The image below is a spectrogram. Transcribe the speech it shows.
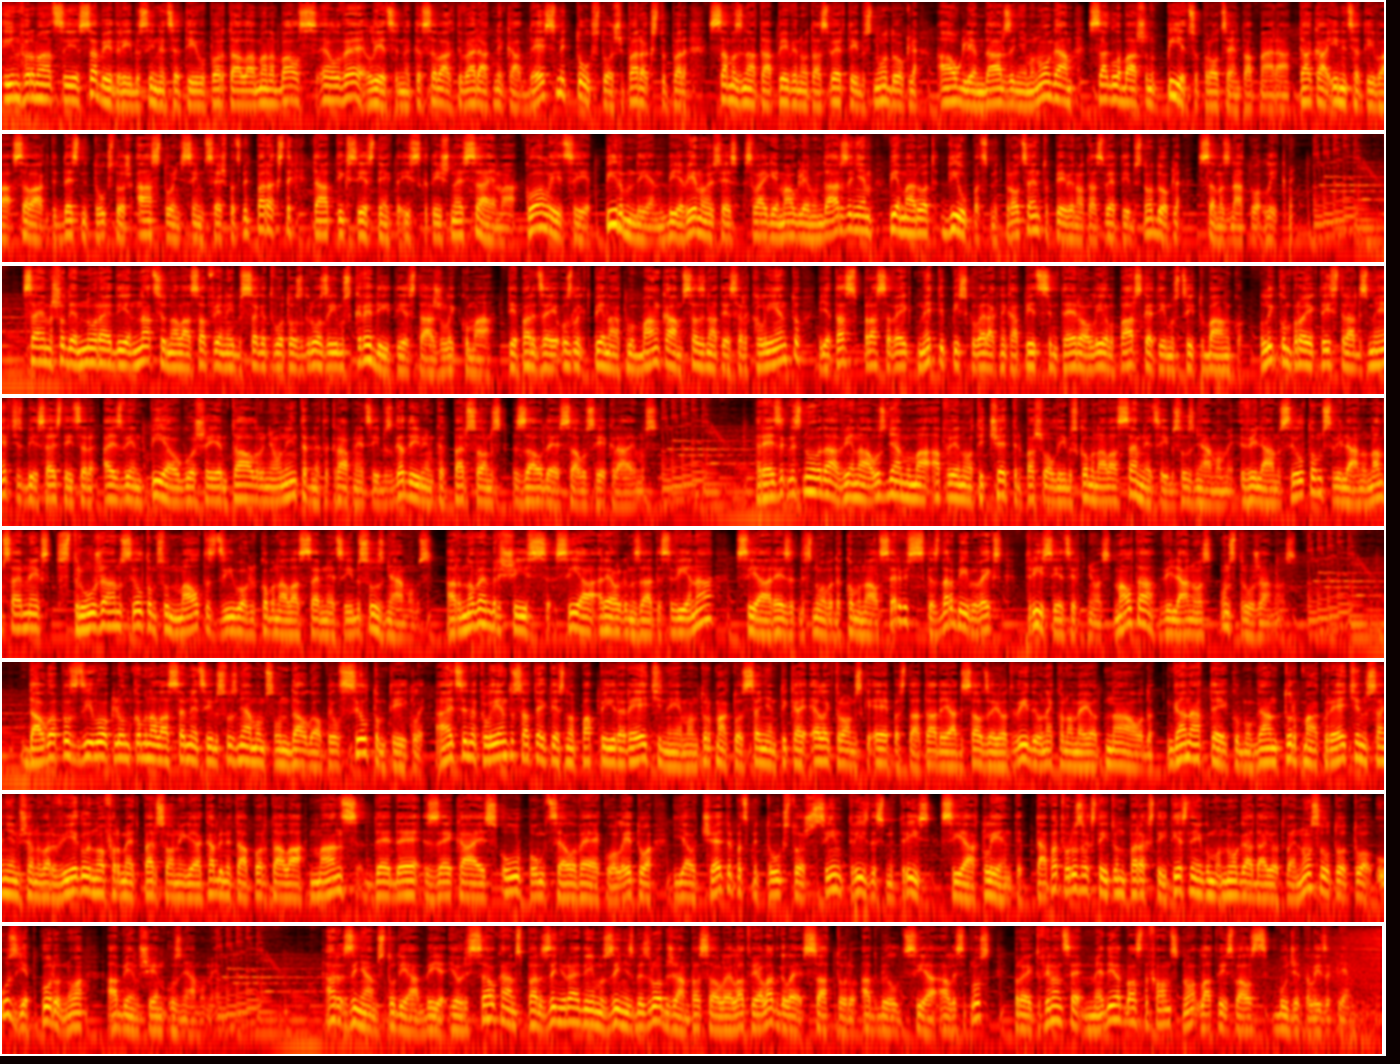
Informācija sabiedrības iniciatīvu portālā Mana balss LV liecina, ka savākti vairāk nekā 10 tūkstoši parakstu par samazinātā pievienotās vērtības nodokļa augļiem, dārzeņiem un ogām saglabāšanu 5% apmērā. Tā kā iniciatīvā savākti 10 816 paraksti, tā tiks iesniegta izskatīšanai saimā. Koalīcija pirmdien bija vienojusies svaigiem augļiem un dārzeņiem piemērot 12% pievienotās vērtības nodokļa samazināto likmi. Saima šodien noraidīja Nacionālās apvienības sagatavotos grozījumus kredītiestāžu likumā. Tie paredzēja uzlikt pienākumu bankām sazināties ar klientu, ja tas prasa veikt netipisku vairāk nekā 500 eiro lielu pārskaitījumu uz citu banku. Likumprojekta izstrādes mērķis bija saistīts ar aizvien pieaugušajiem tālruņa un interneta krāpniecības gadījumiem, kad personas zaudē savus iekrājumus. Reizeknas novadā vienā uzņēmumā apvienoti četri pašvaldības komunālās saimniecības uzņēmumi - Viļānu siltums, Viļānu namsaimnieks, Strūžānu siltums un Maltas dzīvokļu komunālās saimniecības uzņēmums. Ar novembri šīs SIA reorganizētas vienā SIA Reizeknas novada komunāls servis, kas darbību veiks trīs iecirkņos - Maltā, Viļānos un Strūžānos. Daugopils dzīvokļu un komunālās saimniecības uzņēmums un Daugopils siltumtīkli aicina klientus atteikties no papīra rēķiniem un turpmāk tos saņemt tikai elektroniski e-pastā, tādējādi audzējot vidi un ekonomējot naudu. Gan atteikumu, gan turpmāku rēķinu saņemšanu var viegli noformēt personīgajā kabinetā portālā mansdddzksu.lv, ko lieto jau 14,133 SIA klienti. Tāpat var uzrakstīt un parakstīt iesniegumu, nogādājot vai nosūtot to uz jebkuru no abiem šiem uzņēmumiem. Ar ziņām studijā bija Juris Saukāns par ziņu raidījumu ziņas bez robežām pasaulē Latvijā Latgalē saturu atbildi Sijā Alisa Plus. Projektu finansē Mediju atbalsta fonds no Latvijas valsts budžeta līdzekļiem.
